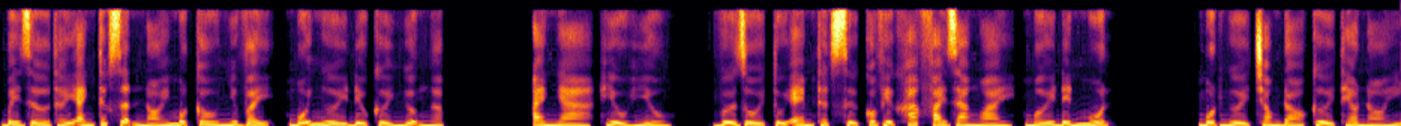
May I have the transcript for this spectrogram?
bây giờ thấy anh tức giận nói một câu như vậy, mỗi người đều cười ngượng ngập. Anh à, hiểu hiểu. Vừa rồi tụi em thật sự có việc khác phải ra ngoài, mới đến muộn. Một người trong đó cười theo nói.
